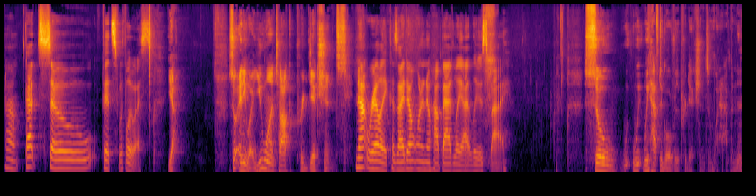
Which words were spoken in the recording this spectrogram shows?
know. Um, that so fits with Lewis. Yeah. So anyway, you want to talk predictions? Not really, because I don't want to know how badly I lose by. So we, we have to go over the predictions and what happened.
